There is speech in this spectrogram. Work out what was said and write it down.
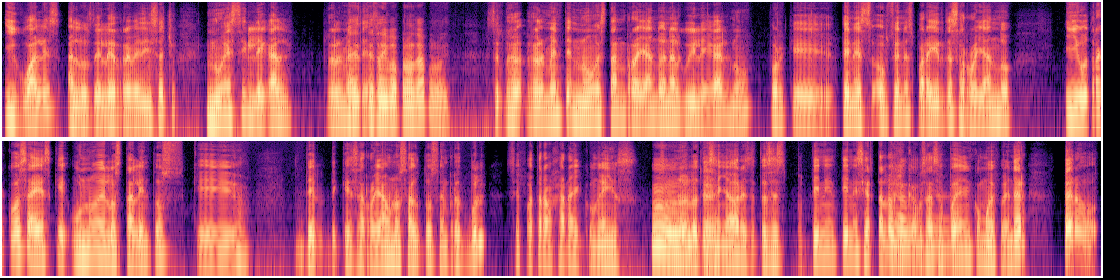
iguales a los del RB18. No es ilegal. Realmente, Es- Eso iba a preguntar, pero realmente no están rayando en algo ilegal, ¿no? Porque tenés opciones para ir desarrollando. Y otra cosa es que uno de los talentos que, de, de que desarrollaban los autos en Red Bull se fue a trabajar ahí con ellos. Es Mm, uno de los sí. diseñadores. Entonces tiene, tiene cierta lógica. O sea, se pueden como defender. Pero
